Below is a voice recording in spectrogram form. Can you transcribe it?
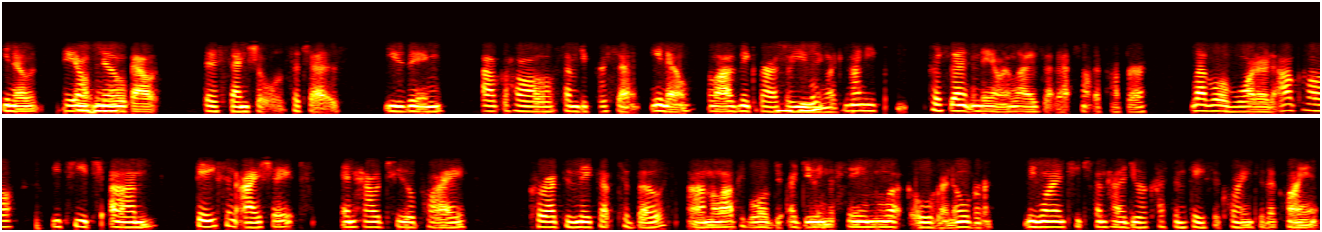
you know, they don't mm-hmm. know about the essentials such as using alcohol 70%. You know, a lot of makeup artists mm-hmm. are using like 90% and they don't realize that that's not the proper level of water to alcohol. We teach um, face and eye shapes and how to apply corrective makeup to both. Um, a lot of people are doing the same look over and over. We want to teach them how to do a custom face according to the client,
